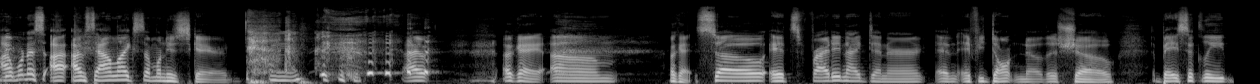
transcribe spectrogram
I want to. I, I sound like someone who's scared. I, okay. Um. Okay. So it's Friday night dinner, and if you don't know this show, basically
